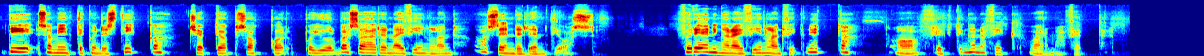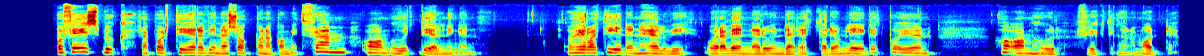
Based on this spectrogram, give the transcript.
De som inte kunde sticka köpte upp sockor på julbasarerna i Finland och sände dem till oss. Föreningarna i Finland fick nytta och flyktingarna fick varma fötter. På Facebook rapporterade vi när sockorna kommit fram och om utdelningen och hela tiden höll vi våra vänner underrättade om läget på ön och om hur flyktingarna mådde.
